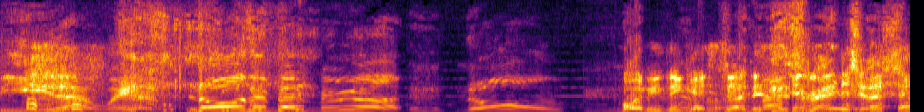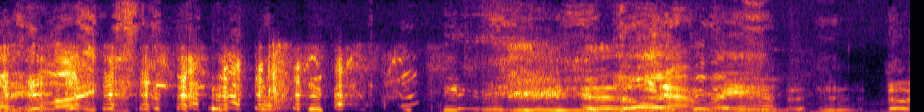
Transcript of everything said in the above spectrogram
Me that way. No, they banned Mira. No. Why do you think I said This man just realized. No, Me that way. No,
